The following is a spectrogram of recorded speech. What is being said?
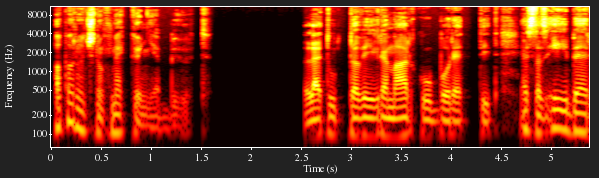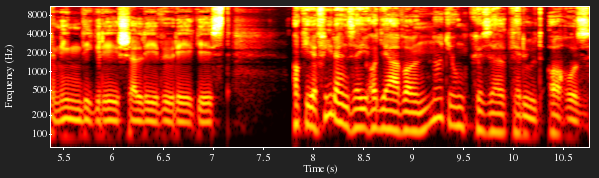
a parancsnok megkönnyebbült. Letudta végre Márkó Borettit, ezt az éber mindig résen lévő régészt, aki a firenzei agyával nagyon közel került ahhoz,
